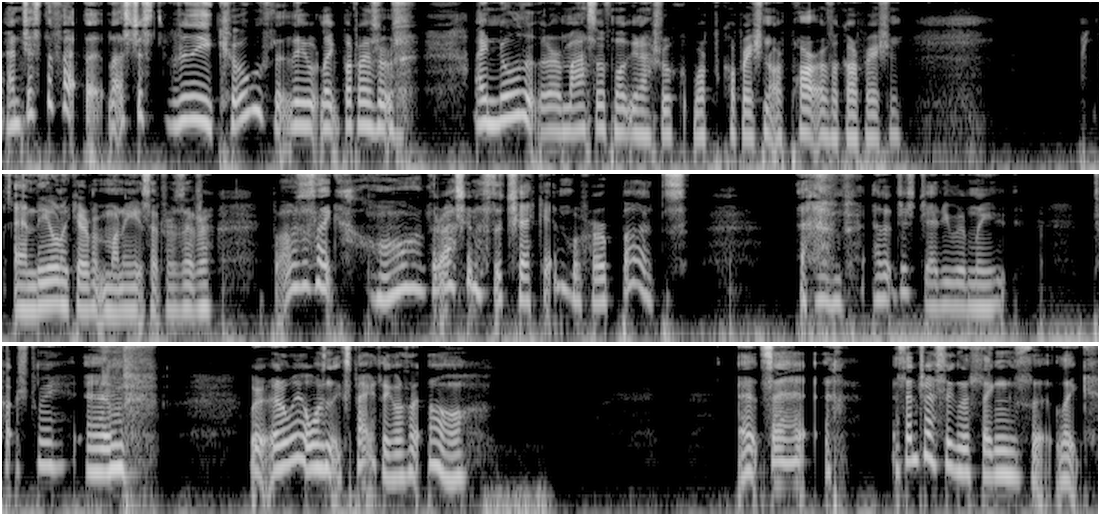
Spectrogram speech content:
and just the fact that that's just really cool that they like Budweiser. I know that they're a massive multinational corporation or part of a corporation, and they only care about money, etc., etc. But I was just like, oh, they're asking us to check in with our buds, um, and it just genuinely touched me. Um, in a way I wasn't expecting. I was like, oh, it's uh, it's interesting the things that like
